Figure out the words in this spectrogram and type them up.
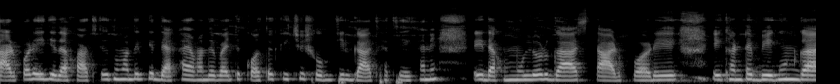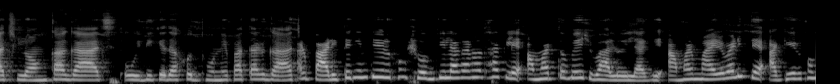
তারপরে এই যে দেখো, আজকে তোমাদেরকে দেখায় আমাদের বাড়িতে কত কিছু সবজির গাছ আছে এখানে। এই দেখো, মূলোর গাছ, তারপরে এখানটায় বেগুন গাছ, লঙ্কা গাছ, ওইদিকে দেখো ধনে পাতার গাছ। আর বাড়িতে কিন্তু এরকম সবজি লাগানো থাকলে আমার তো বেশ ভালোই লাগে। আমার মায়ের বাড়িতে আগে এরকম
